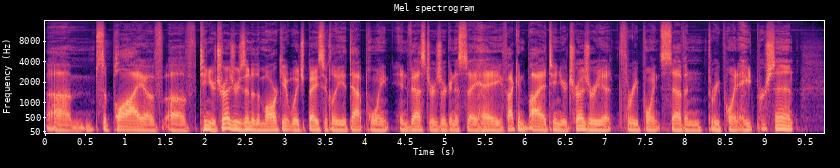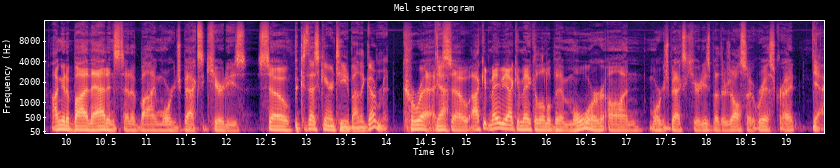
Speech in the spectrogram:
um, supply of, of 10 year treasuries into the market, which basically at that point, investors are going to say, hey, if I can buy a 10 year treasury at 3.7, 3.8%, I'm going to buy that instead of buying mortgage backed securities. So, Because that's guaranteed by the government. correct. Yeah. So, I could maybe I can make a little bit more on mortgage backed securities, but there's also risk, right? Yeah.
